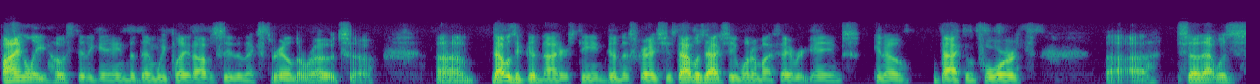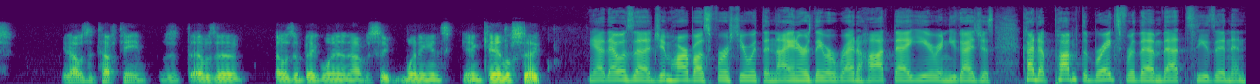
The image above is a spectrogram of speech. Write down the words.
finally hosted a game, but then we played obviously the next three on the road. So um, that was a good Niners team. Goodness gracious, that was actually one of my favorite games. You know, back and forth. Uh, so that was, you know, that was a tough team. Was, that was a that was a big win. Obviously, winning in, in Candlestick. Yeah, that was uh, Jim Harbaugh's first year with the Niners. They were red hot that year, and you guys just kind of pumped the brakes for them that season. And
